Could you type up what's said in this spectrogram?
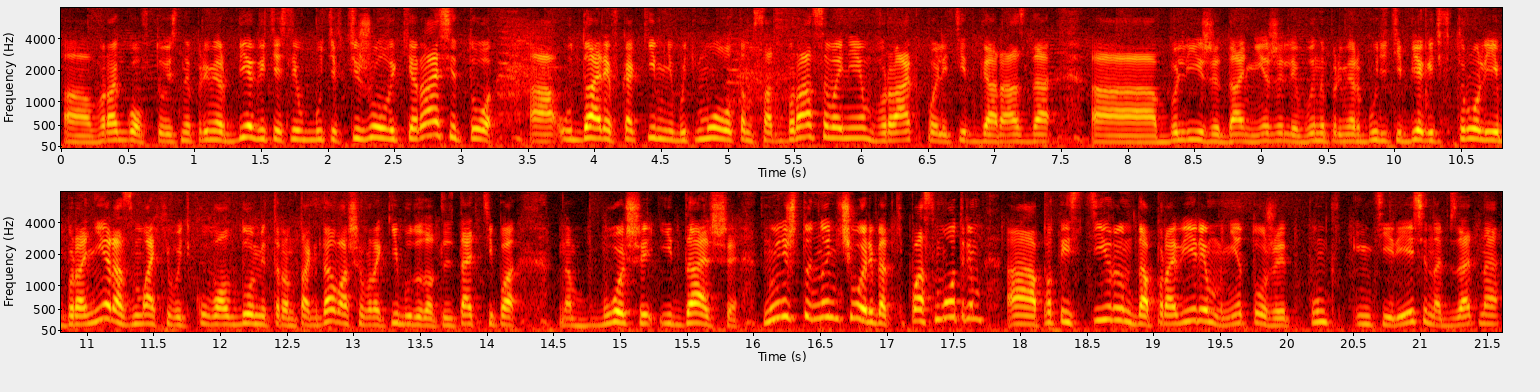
а, врагов. То есть, например, бегать, если вы будете в тяжелой керасе, то а, ударив каким-нибудь молотом с отбрасыванием, враг полетит гораздо а, ближе, да, нежели вы, например, будете бегать в тролле и броне, размахивать кувалдометром, тогда ваши враги будут отлетать, типа, больше и дальше. Ну, ничто, ну ничего, ребятки, посмотрим, а, потестируем, да, проверим. Мне тоже этот пункт интересен, обязательно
